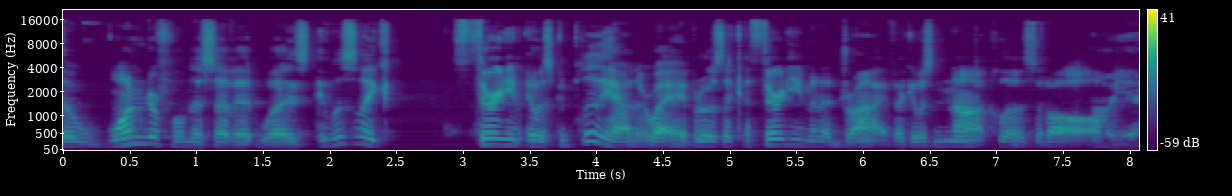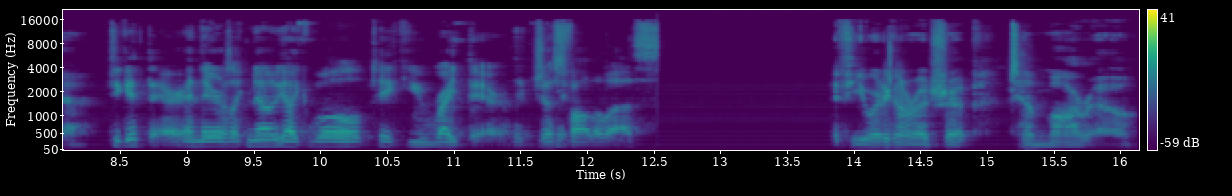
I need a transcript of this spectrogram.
the wonderfulness of it was it was like thirty. It was completely out of their way, but it was like a thirty minute drive. Like it was not close at all Oh yeah. to get there. And they was like, no, like we'll take you right there. Like just follow us. If you were to go on a road trip tomorrow,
